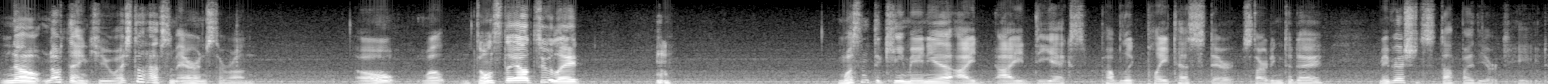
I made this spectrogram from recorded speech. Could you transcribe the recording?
No, no thank you. I still have some errands to run. Oh, well, don't stay out too late. Wasn't the Keymania I IDX public playtest starting today? Maybe I should stop by the arcade.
